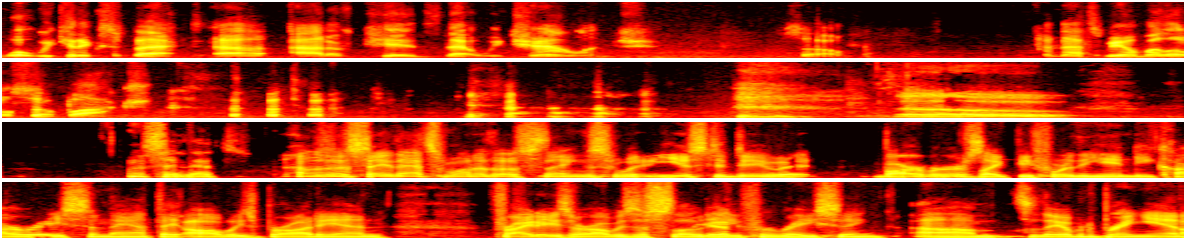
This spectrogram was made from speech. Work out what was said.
what we can expect out, out of kids that we challenge. So, and that's me on my little soapbox. oh I say that's. I was going to say that's one of those things we used to do at barbers, like before the Indy car race and that. They always brought in. Fridays are always a slow day Yep. for racing, um, so they would bring in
